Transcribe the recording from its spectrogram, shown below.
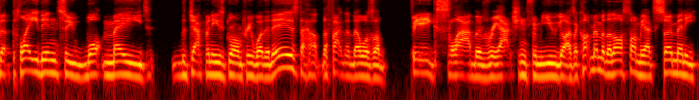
that played into what made the Japanese Grand Prix what it is. The the fact that there was a big slab of reaction from you guys. I can't remember the last time we had so many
